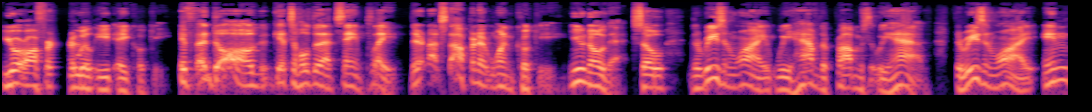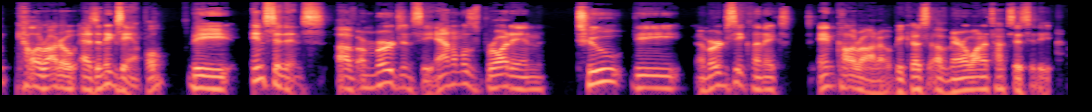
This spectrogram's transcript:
your offer will eat a cookie. If a dog gets a hold of that same plate, they're not stopping at one cookie. You know that. So the reason why we have the problems that we have, the reason why in Colorado, as an example, the incidence of emergency animals brought in to the emergency clinics in Colorado because of marijuana toxicity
